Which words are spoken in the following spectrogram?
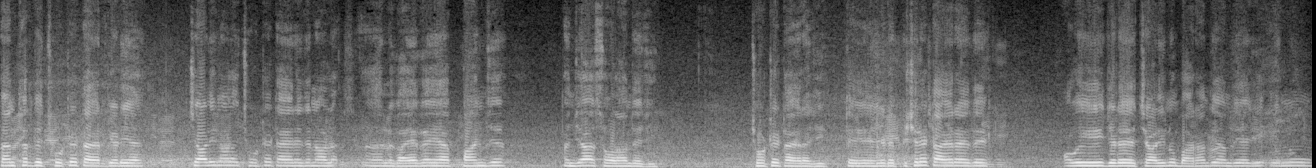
ਪੈਂਥਰ ਦੇ ਛੋਟੇ ਟਾਇਰ ਜਿਹੜੇ ਆ 40 ਨਾਲੋਂ ਛੋਟੇ ਟਾਇਰ ਇਹਦੇ ਨਾਲ ਲਗਾਏ ਗਏ ਆ 5 50 16 ਦੇ ਜੀ। ਛੋਟੇ ਟਾਇਰ ਹੈ ਜੀ ਤੇ ਜਿਹੜੇ ਪਿਛਲੇ ਟਾਇਰ ਹੈ ਇਹਦੇ, ਉਹ ਵੀ ਜਿਹੜੇ 40 ਨੂੰ 12 ਦੇ ਆਉਂਦੇ ਆ ਜੀ, ਇਹਨੂੰ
